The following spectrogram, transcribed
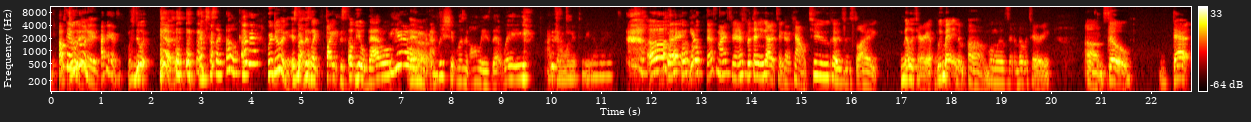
Let's okay, do we're it. doing it. I think let's do it. Yeah. And it's just like, oh, okay. okay. We're doing it. It's not this like fight, this uphill battle. Yeah. And I wish it wasn't always that way. I don't want it to be that way. Oh, But yeah, that's my experience. But then you got to take into account too, because it's like military. We met in the, um, when we was in the military, um, so that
